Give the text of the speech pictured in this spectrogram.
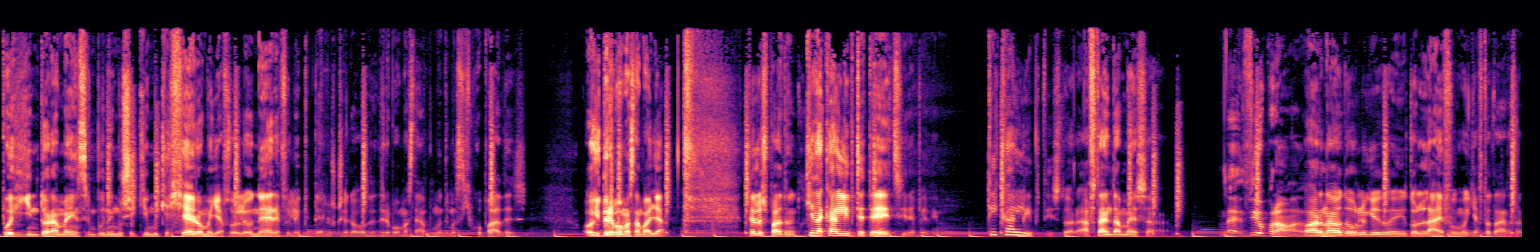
που έχει γίνει τώρα mainstream, που είναι η μουσική μου και χαίρομαι γι' αυτό. Λέω ναι, ρε φίλε, επιτέλους ξέρω εγώ, δεν τρεπόμαστε να πούμε ότι είμαστε χυποπάδε. Όχι, δεν τρεπόμασταν παλιά. Τέλος πάντων, και να καλύπτεται έτσι, ρε παιδί μου. Τι καλύπτεις τώρα, αυτά είναι τα μέσα. Ναι, δύο πράγματα. Ο Αρναούτογλου και το, το live μου και αυτά τα άρθρα.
